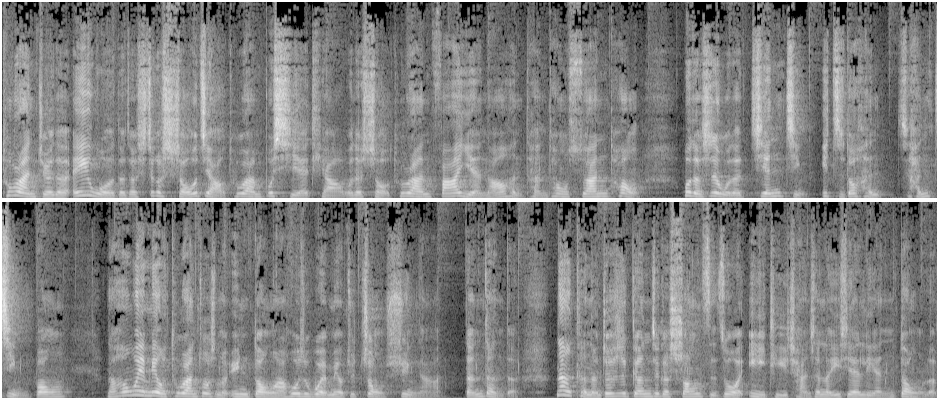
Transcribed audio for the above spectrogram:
突然觉得，哎，我的的这个手脚突然不协调，我的手突然发炎，然后很疼痛、酸痛，或者是我的肩颈一直都很很紧绷，然后我也没有突然做什么运动啊，或者我也没有去重训啊等等的，那可能就是跟这个双子座议题产生了一些联动了。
